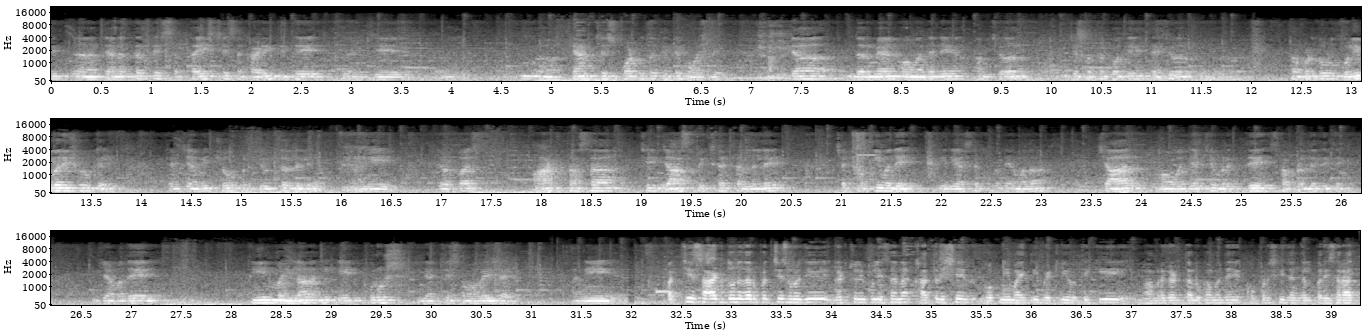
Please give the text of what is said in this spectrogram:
ते त्यानंतर ते सत्तावीसचे सकाळी तिथे जे कॅम्पचे स्पॉट होतं तिथे पोहोचले. त्या दरम्यान माओवाद्याने आमच्यावर जे पथक होते त्याच्यावर अं, ताबडतोब गोळीबारी सुरू केली. त्यांचे आम्ही चोख प्रत्युत्तर दिले. आणि जवळपास आठ तासाचे जास्तपेक्षा चाललेले चकमकीमध्ये रियासतमध्ये आम्हाला चार माओवाद्यांचे मृतदेह सापडले तिथे ज्यामध्ये तीन महिला आणि एक पुरुष यांचे समावेश आहे. आणि पच्चीस आठ दोन हजार पच्चीस रोजी गडचिरोली पोलिसांना खात्रीशीर गोपनीय माहिती भेटली होती की भामरगड तालुक्यामध्ये कोपरशी जंगल परिसरात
